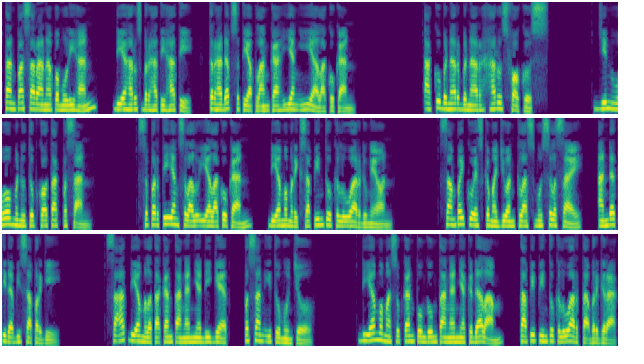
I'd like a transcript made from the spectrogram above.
Tanpa sarana pemulihan, dia harus berhati-hati terhadap setiap langkah yang ia lakukan. Aku benar-benar harus fokus. Jin Wo menutup kotak pesan. Seperti yang selalu ia lakukan, dia memeriksa pintu keluar Dungeon. Sampai kues kemajuan kelasmu selesai, Anda tidak bisa pergi. Saat dia meletakkan tangannya di gate, pesan itu muncul. Dia memasukkan punggung tangannya ke dalam, tapi pintu keluar tak bergerak.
